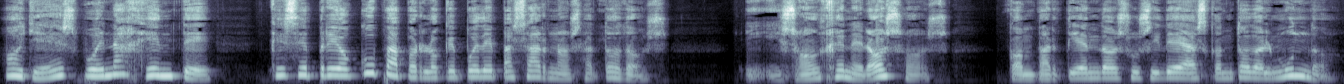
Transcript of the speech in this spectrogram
Oye, es buena gente, que se preocupa por lo que puede pasarnos a todos, y son generosos, compartiendo sus ideas con todo el mundo.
